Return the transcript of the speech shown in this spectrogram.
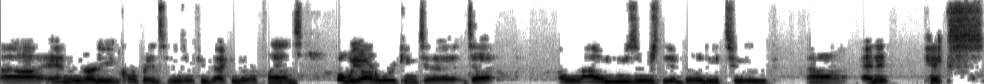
Uh, and we've already incorporated some user feedback into our plans, but we are working to, to allow users the ability to uh, edit picks,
